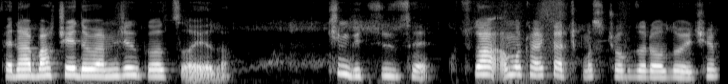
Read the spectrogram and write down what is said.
Fenerbahçe'ye de vermeyeceğiz Galatasaray'a da. Kim güçsüzse. Kutudan ama karakter çıkması çok zor olduğu için.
